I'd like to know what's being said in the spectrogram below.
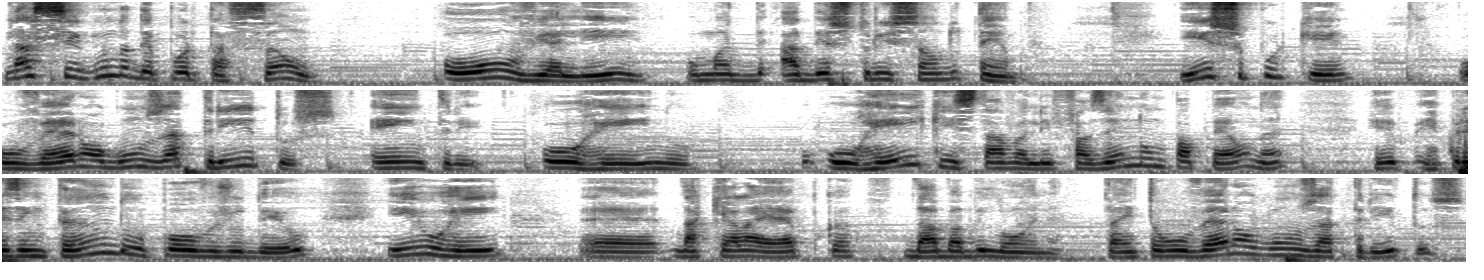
Na segunda deportação, houve ali uma, a destruição do templo. Isso porque houveram alguns atritos entre o reino, o rei que estava ali fazendo um papel, né, representando o povo judeu, e o rei é, naquela época da Babilônia. Tá? Então houveram alguns atritos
